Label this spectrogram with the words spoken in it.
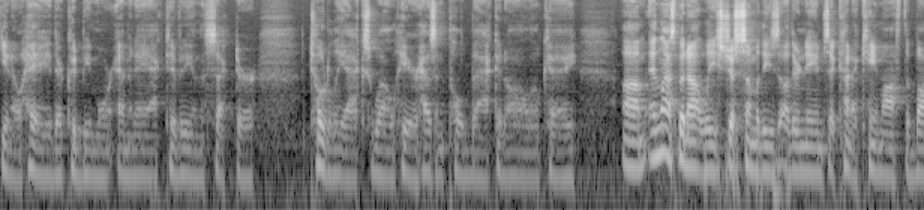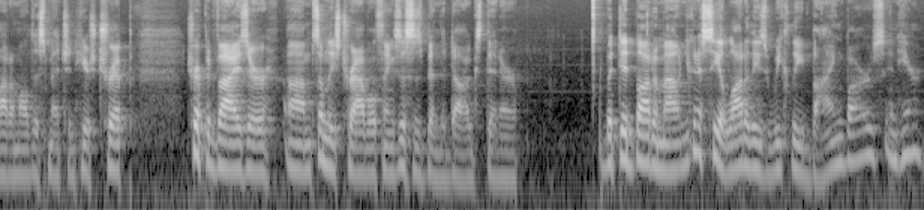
you know, hey, there could be more M&A activity in the sector. Totally acts well here, hasn't pulled back at all, okay? Um, and last but not least, just some of these other names that kind of came off the bottom. I'll just mention here's Trip, TripAdvisor, um, some of these travel things. This has been the dog's dinner, but did bottom out. You're going to see a lot of these weekly buying bars in here.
